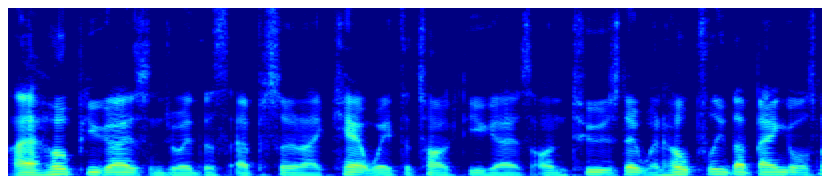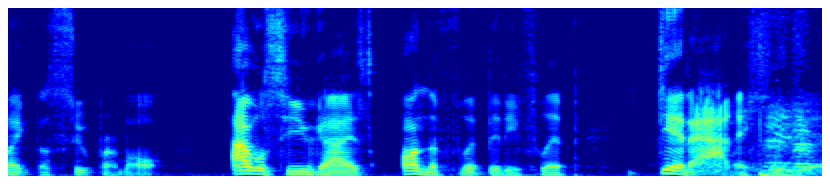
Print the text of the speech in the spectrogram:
I hope you guys enjoyed this episode. I can't wait to talk to you guys on Tuesday when hopefully the Bengals make the Super Bowl. I will see you guys on the flippity flip. Get out of here.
